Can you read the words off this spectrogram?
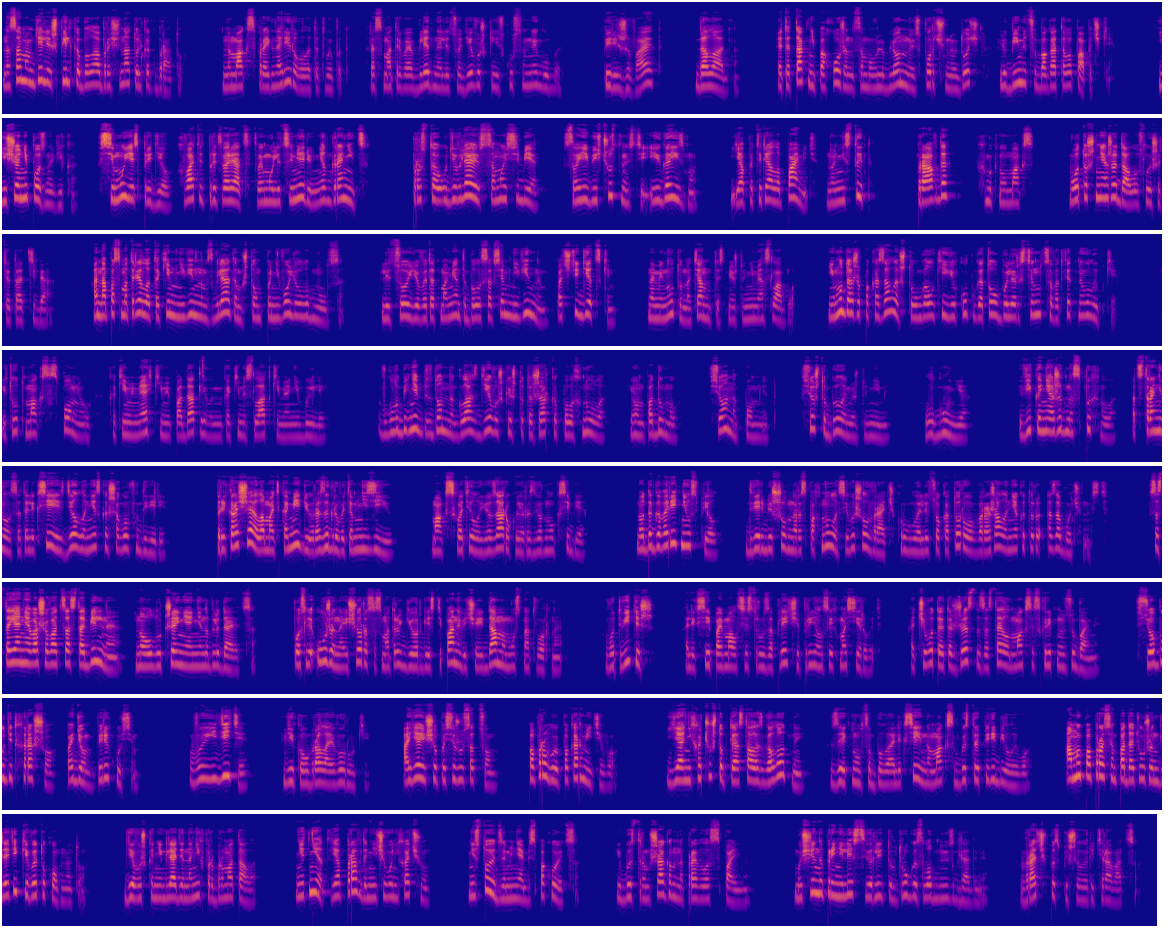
На самом деле шпилька была обращена только к брату. Но Макс проигнорировал этот выпад, рассматривая бледное лицо девушки и искусственные губы. Переживает? Да ладно. Это так не похоже на самовлюбленную испорченную дочь, любимицу богатого папочки. Еще не поздно, Вика. Всему есть предел. Хватит притворяться, твоему лицемерию нет границ. Просто удивляюсь самой себе, своей бесчувственности и эгоизму. Я потеряла память, но не стыд. Правда? хмыкнул Макс. Вот уж не ожидал услышать это от тебя. Она посмотрела таким невинным взглядом, что он поневоле улыбнулся. Лицо ее в этот момент было совсем невинным, почти детским. На минуту натянутость между ними ослабла. Ему даже показалось, что уголки ее губ готовы были растянуться в ответной улыбке. И тут Макс вспомнил, какими мягкими, податливыми, какими сладкими они были. В глубине бездонных глаз девушки что-то жарко полыхнуло, и он подумал, все она помнит, все, что было между ними. Лгунья. Вика неожиданно вспыхнула, отстранилась от Алексея и сделала несколько шагов к двери. «Прекращай ломать комедию разыгрывать амнезию!» Макс схватил ее за руку и развернул к себе. Но договорить не успел. Дверь бесшумно распахнулась, и вышел врач, круглое лицо которого выражало некоторую озабоченность. Состояние вашего отца стабильное, но улучшения не наблюдается. После ужина еще раз осмотрю Георгия Степановича и дам ему снотворное. Вот видишь, Алексей поймал сестру за плечи и принялся их массировать. Отчего-то этот жест заставил Макса скрипнуть зубами. Все будет хорошо. Пойдем, перекусим. Вы идите. Вика убрала его руки. А я еще посижу с отцом. Попробую покормить его. Я не хочу, чтобы ты осталась голодной, заикнулся было Алексей, но Макс быстро перебил его. А мы попросим подать ужин для Вики в эту комнату. Девушка, не глядя на них, пробормотала. Нет-нет, я правда ничего не хочу. Не стоит за меня беспокоиться. И быстрым шагом направилась в спальню. Мужчины принялись сверлить друг друга злобными взглядами. Врач поспешил ретироваться.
